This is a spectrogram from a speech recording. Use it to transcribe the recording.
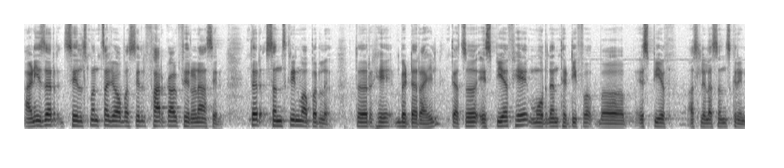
आणि जर सेल्समनचा जॉब असेल फार काळ फिरणं असेल तर सनस्क्रीन वापरलं तर हे बेटर राहील. त्याचं एस पी एफ हे मोर दॅन थर्टी फ एस पी एफ असलेला सनस्क्रीन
